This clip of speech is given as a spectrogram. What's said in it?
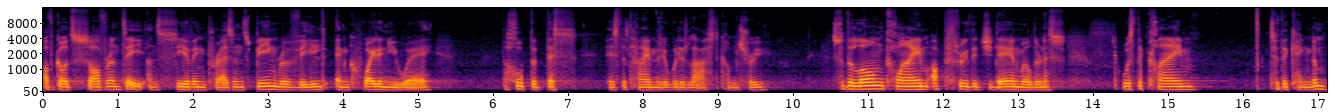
of God's sovereignty and saving presence being revealed in quite a new way. The hope that this is the time that it would at last come true. So, the long climb up through the Judean wilderness was the climb to the kingdom.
